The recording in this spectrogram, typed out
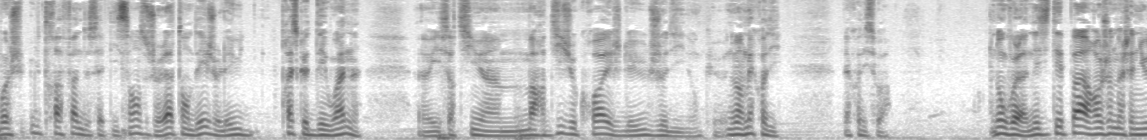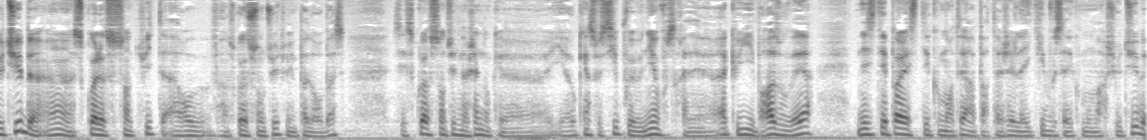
moi je suis ultra fan de cette licence. Je l'attendais, je l'ai eu presque day one. il est sorti un mardi, je crois, et je l'ai eu le jeudi. Donc, non, mercredi. Mercredi soir. Donc voilà, n'hésitez pas à rejoindre ma chaîne YouTube, hein, Squall68, enfin Squall68, mais pas de robas. C'est Squall68 ma chaîne, donc il euh, n'y a aucun souci, vous pouvez venir, vous serez accueillis bras ouverts. N'hésitez pas à laisser des commentaires, à partager, à liker, vous savez comment marche YouTube.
